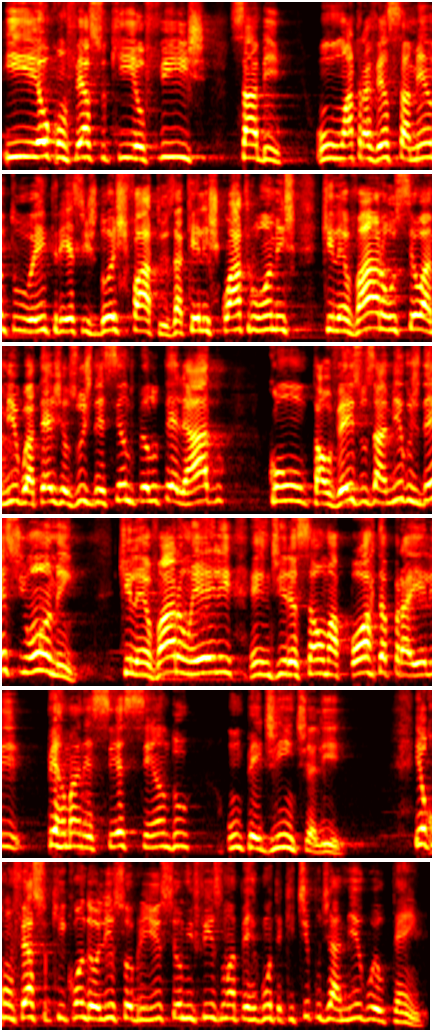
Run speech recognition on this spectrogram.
E eu confesso que eu fiz, sabe, um atravessamento entre esses dois fatos, aqueles quatro homens que levaram o seu amigo até Jesus descendo pelo telhado, com talvez os amigos desse homem que levaram ele em direção a uma porta para ele permanecer sendo um pedinte ali. E eu confesso que quando eu li sobre isso, eu me fiz uma pergunta: que tipo de amigo eu tenho?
